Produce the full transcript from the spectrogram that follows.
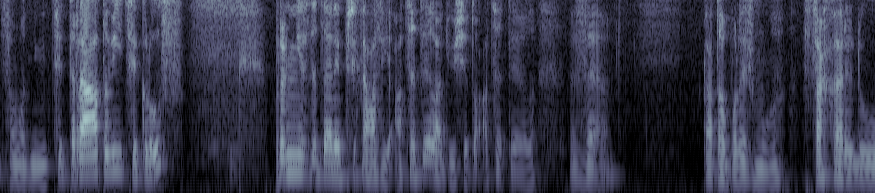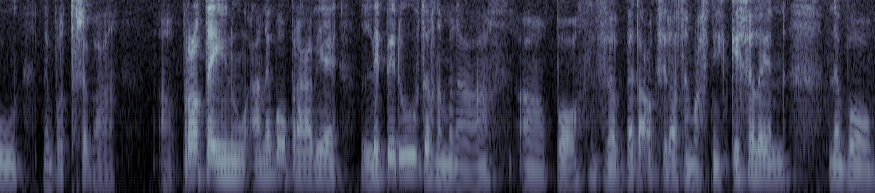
samotný citrátový cyklus. První zde tedy přichází acetyl, ať už je to acetyl z katabolismu sacharidů, nebo třeba proteinů, anebo právě lipidů, to znamená po z beta oxidace masných kyselin, nebo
